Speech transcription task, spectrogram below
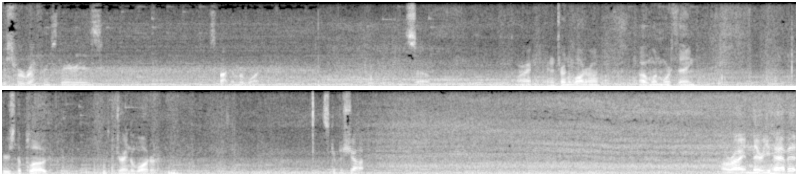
Just for reference, there is spot number one. So, all right, gonna turn the water on. Oh, one more thing. Here's the plug to drain the water. Let's give it a shot. All right, and there you have it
